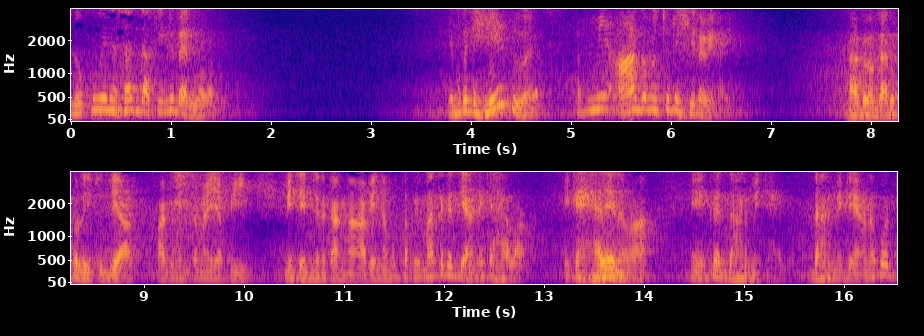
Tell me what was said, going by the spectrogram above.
ලොකු වෙනසක් දකින්න බැරුවා වගේ. ඒ මොකද හේතුව අපි මේ ආගම තුළ හිර වෙලයි. ආගම ගරුකල යුතු දෙයක්. ආගමෙන් තමයි අපි මෙතෙන් දෙනකන් ආවේ. නමුත් අපි මතක තියාගන්න එක හැලක්. ඒක හැලෙනවා. ඒක ධර්මයට හැලෙනවා. ධර්මයට යනකොට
